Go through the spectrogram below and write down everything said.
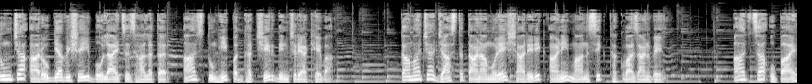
तुमच्या आरोग्याविषयी बोलायचं झालं तर आज तुम्ही पद्धतशीर दिनचर्या ठेवा. कामाच्या जास्त ताणामुळे शारीरिक आणि मानसिक थकवा जाणवेल. आजचा उपाय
